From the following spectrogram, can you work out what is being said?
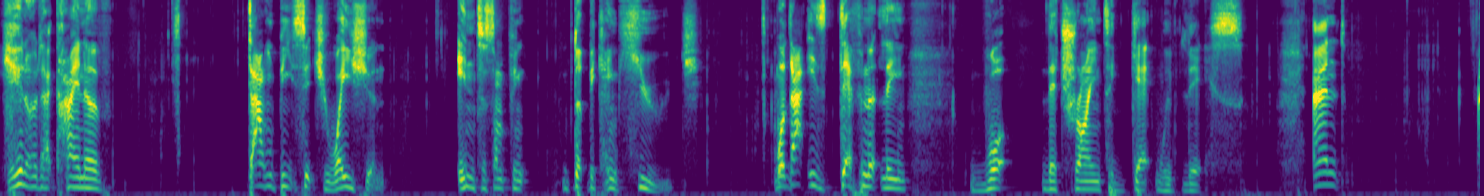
you know, that kind of downbeat situation into something that became huge. Well, that is definitely what they're trying to get with this. And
